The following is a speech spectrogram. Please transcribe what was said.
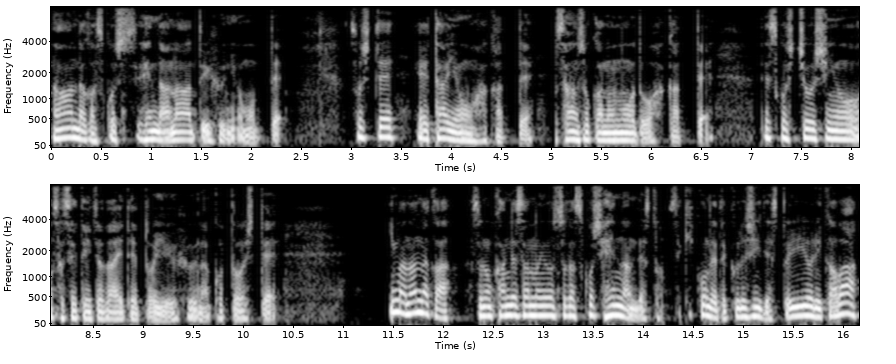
なんだか少し変だなというふうに思って、そして、体温を測って、酸素化の濃度を測って、で、少し聴診をさせていただいてというふうなことをして、今なんだかその患者さんの様子が少し変なんですと、咳き込んでて苦しいですというよりかは、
